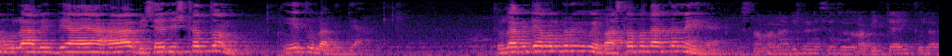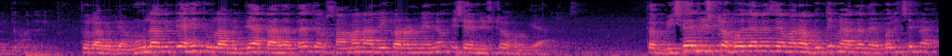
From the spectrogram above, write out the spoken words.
मूला विद्या विषय निष्ठत्व ये तुला विद्या तुला विद्या बोलकर कोई वास्तव पदार्थ नहीं है। समानाधिकरण से जो अविद्या ही तुला विद्या हो जाएगी। तुला विद्या मूला विद्या ही तुला विद्या कहा जाता है जब सामानाधिकरण्य न विषय निष्ठ हो गया। तो विषय निष्ठ हो जाने से हमारा बुद्धि में आ जाता है परिचिन्न है।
